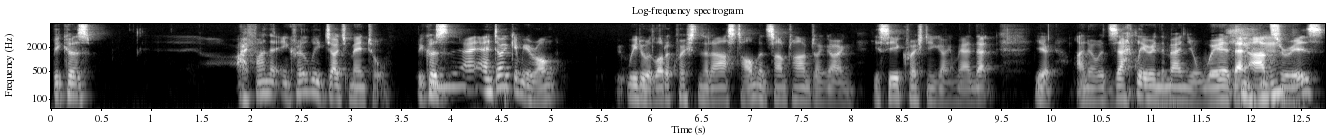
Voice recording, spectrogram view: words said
Because I find that incredibly judgmental. Because, mm. and don't get me wrong, we do a lot of questions at Ask Tom, and sometimes I'm going, you see a question, you're going, man, that, yeah, I know exactly in the manual where that mm-hmm. answer is,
